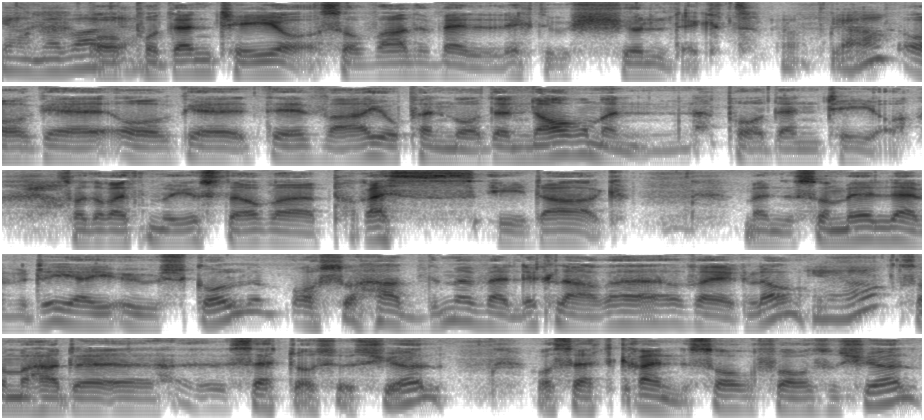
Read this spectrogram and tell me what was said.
Ja, vi var Og det. på den tida så var det veldig uskyldig. Ja, Og, eh, og eh, det var jo på en måte normen på den tida. Så det er et mye større press i dag. Men så vi levde i ei uskål, og så hadde vi veldig klare regler. ja, Så vi hadde eh, sett oss sjøl og sett grenser for oss sjøl,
